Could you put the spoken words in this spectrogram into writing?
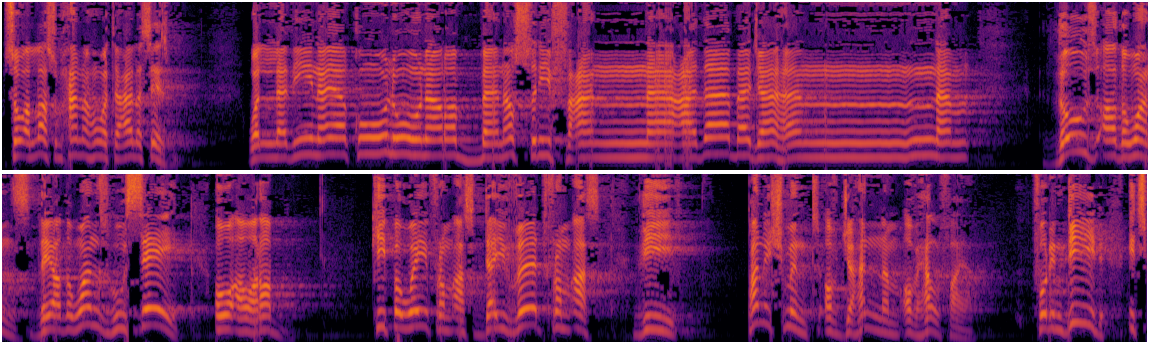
So Allah subhanahu wa ta'ala says, والذين يقولون ربنا اصرف عنا عذاب جهنم Those are the ones, they are the ones who say, O oh, our Rabb, keep away from us, divert from us the punishment of Jahannam, of hellfire. For indeed, its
